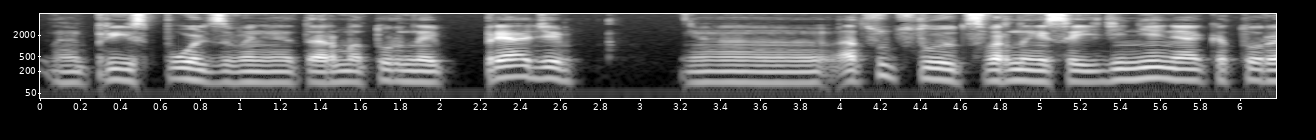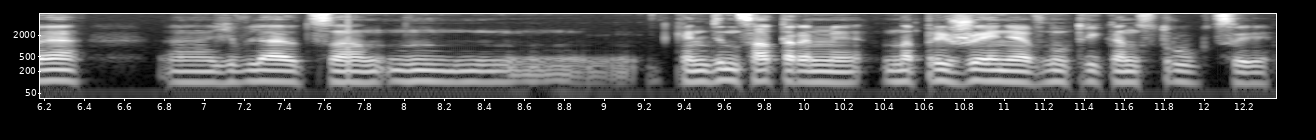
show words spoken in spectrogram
э, при использовании этой арматурной пряди э, отсутствуют сварные соединения, которые э, являются конденсаторами напряжения внутри конструкции.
